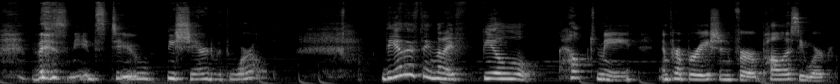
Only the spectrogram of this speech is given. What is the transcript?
this needs to be shared with the world. The other thing that I feel helped me in preparation for policy work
